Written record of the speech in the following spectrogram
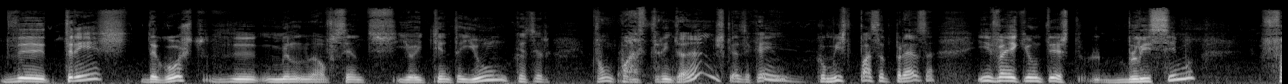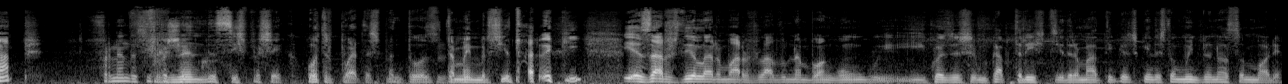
de 3 de agosto de 1981, quer dizer, vão quase 30 anos, quer dizer, quem, como isto passa depressa, e vem aqui um texto belíssimo, FAP. Fernando Assis Pacheco. Fernando Assis Pacheco, outro poeta espantoso, também merecia estar aqui. E as árvores dele eram árvores lá do Nambuangungo e, e coisas um bocado tristes e dramáticas que ainda estão muito na nossa memória.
